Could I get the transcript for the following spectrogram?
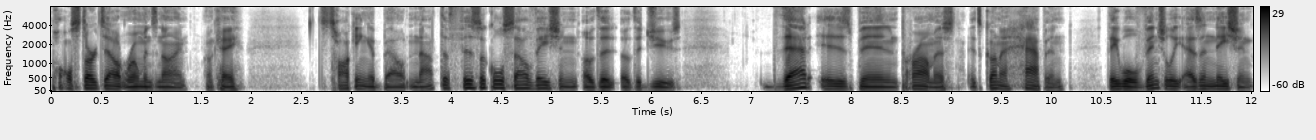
Paul starts out Romans 9, okay? It's talking about not the physical salvation of the of the Jews. That has been promised. It's going to happen. They will eventually, as a nation,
